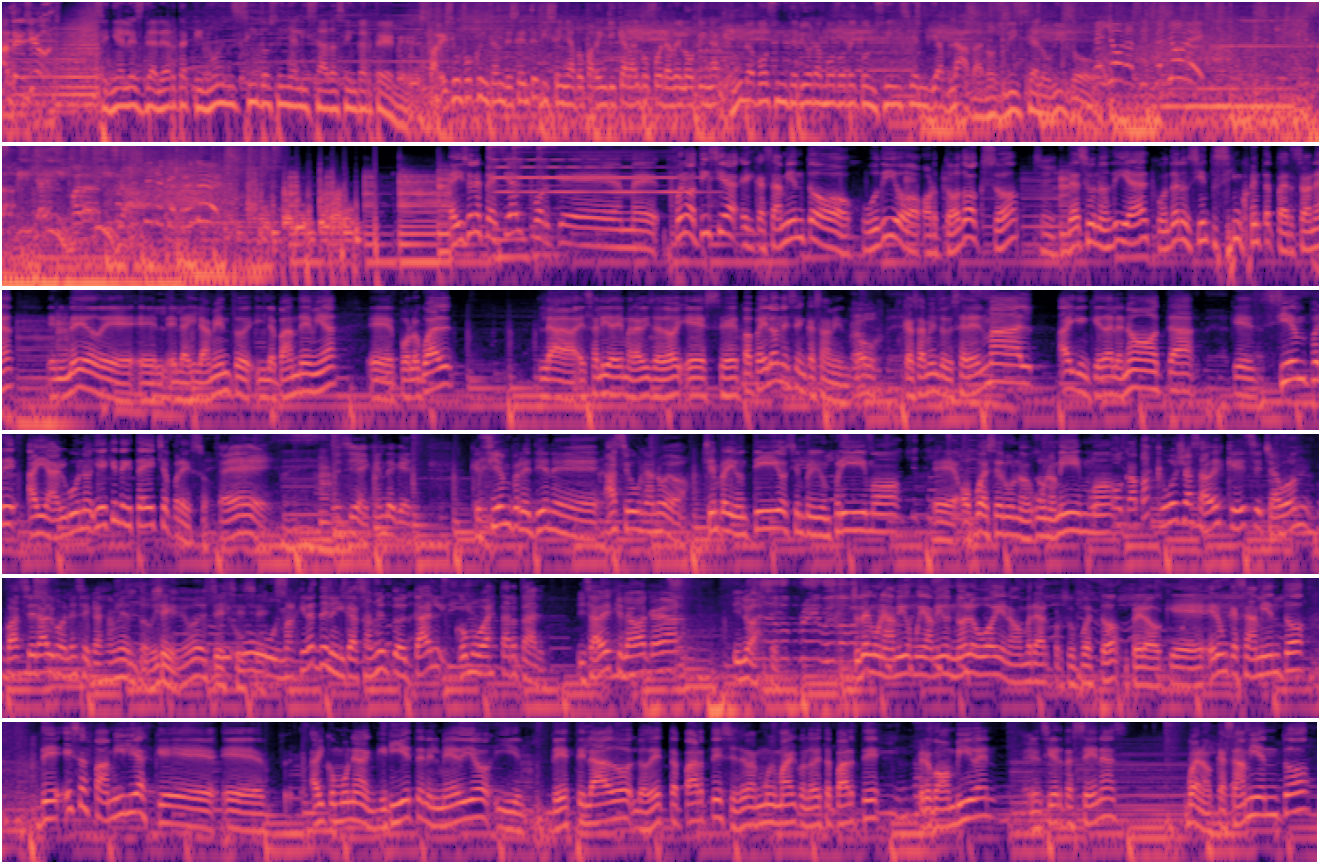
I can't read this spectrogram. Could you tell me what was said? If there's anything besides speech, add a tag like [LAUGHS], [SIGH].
¡Atención! Señales de alerta que no han sido señalizadas en carteles. Parece un foco incandescente diseñado para indicar algo fuera del ordinario. Una voz interior a modo de conciencia endiablada nos dice al oído. Señoras y señores, ¡Salí de ahí, maravilla! tiene que prender. Edición especial porque me- fue noticia el casamiento judío ortodoxo Sí. de hace unos días. Juntaron 150 personas en medio del aislamiento y la pandemia, eh, por lo cual la salida de maravilla de hoy es eh, papelones en casamiento. Oh. Casamiento que salen mal, alguien que da la nota, que siempre hay alguno, y hay gente que está hecha por eso. Sí. Sí, sí, hay gente que, que siempre tiene. hace una nueva. Siempre hay un tío, siempre hay un primo, eh, o puede ser uno, uno mismo. O capaz que vos ya sabés que ese chabón va a hacer algo en ese casamiento, ¿viste? Sí, vos decís, sí, sí, sí. "Uh, imagínate en el casamiento de tal, cómo va a estar tal. Y sabés que la va a cagar y lo hace. Yo tengo un amigo muy amigo, no lo voy a nombrar, por supuesto, pero que era un casamiento de esas familias que eh, hay como una grieta en el medio y de este lado, lo de esta parte, se llevan muy mal con lo de esta parte, pero conviven en ciertas cenas. Bueno, casamiento,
